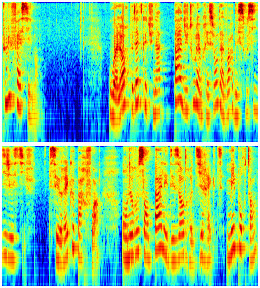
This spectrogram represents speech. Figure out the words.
plus facilement. Ou alors peut-être que tu n'as pas du tout l'impression d'avoir des soucis digestifs. C'est vrai que parfois on ne ressent pas les désordres directs, mais pourtant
